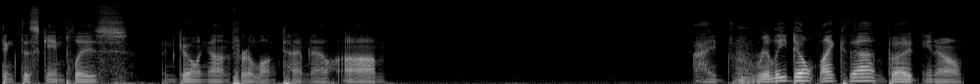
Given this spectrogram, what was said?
think this gameplay's been going on for a long time now. Um, I really don't like that, but, you know,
